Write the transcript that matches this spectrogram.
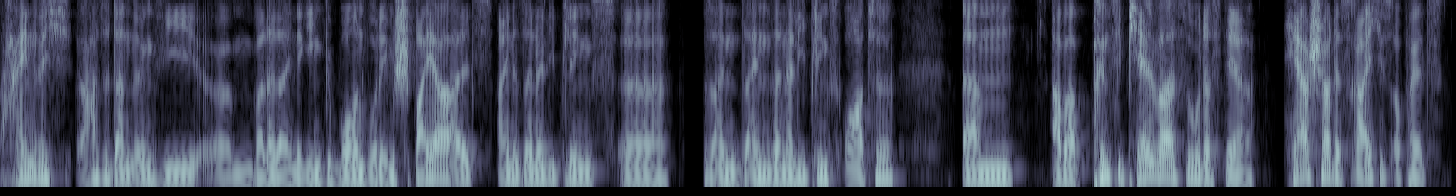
Heinrich hatte dann irgendwie, ähm, weil er da in der Gegend geboren wurde, im Speyer als eine seiner Lieblings, äh, also einen, einen seiner Lieblingsorte. Ähm, aber prinzipiell war es so, dass der Herrscher des Reiches, ob er jetzt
